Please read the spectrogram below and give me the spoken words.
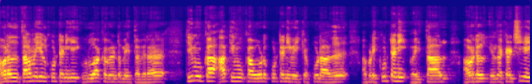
அவரது தலைமையில் கூட்டணியை உருவாக்க வேண்டுமே தவிர திமுக அதிமுகவோடு கூட்டணி வைக்கக்கூடாது அப்படி கூட்டணி வைத்தால் அவர்கள் இந்த கட்சியை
